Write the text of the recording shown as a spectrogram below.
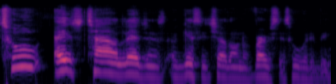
two H Town legends against each other on the verses, who would it be?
